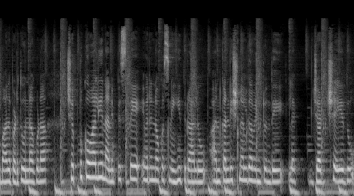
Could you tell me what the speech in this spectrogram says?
బాధపడుతూ ఉన్నా కూడా చెప్పుకోవాలి అని అనిపిస్తే ఎవరైనా ఒక స్నేహితురాలు అన్కండిషనల్గా వింటుంది లైక్ జడ్జ్ చేయదు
